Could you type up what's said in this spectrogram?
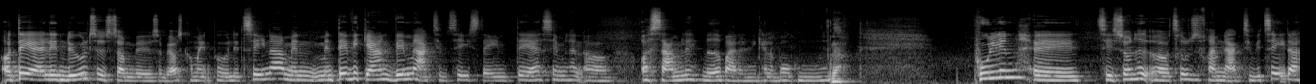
Og det er lidt en øvelse, som, øh, som jeg også kommer ind på lidt senere, men, men det vi gerne vil med aktivitetsdagen, det er simpelthen at, at samle medarbejderne i Kalundborg Kommune. Ja. Puljen øh, til sundhed og trivselsfremmende aktiviteter,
